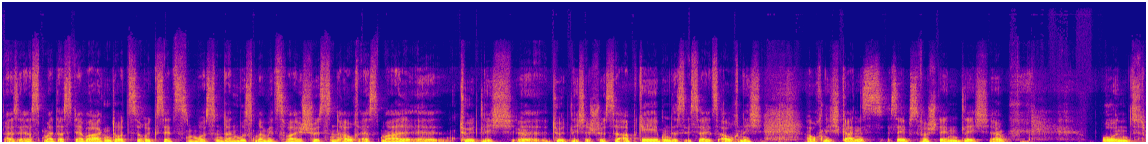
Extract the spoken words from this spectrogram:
also erstmal, dass der Wagen dort zurücksetzen muss und dann muss man mit zwei Schüssen auch erstmal äh, tödlich, äh, tödliche Schüsse abgeben. Das ist ja jetzt auch nicht, auch nicht ganz selbstverständlich. Ja. Und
